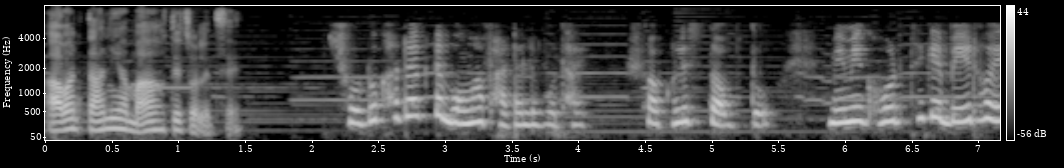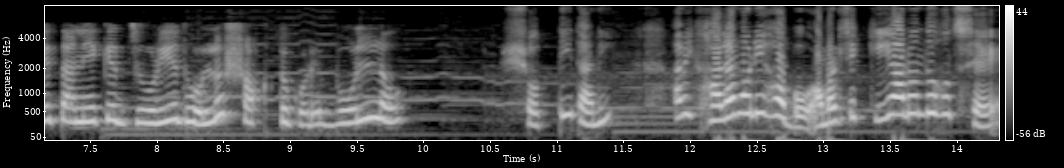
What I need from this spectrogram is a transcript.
আমার তানিয়া মা হতে চলেছে। ছোটখাটো একটা বোমা ফাটালো বোধহয় সকলে স্তব্ধ। মিমি ঘর থেকে বের হয়ে তানিয়াকে জড়িয়ে ধরলো শক্ত করে বলল সত্যি তানি? আমি খালামণি হব আমার যে কি আনন্দ হচ্ছে।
